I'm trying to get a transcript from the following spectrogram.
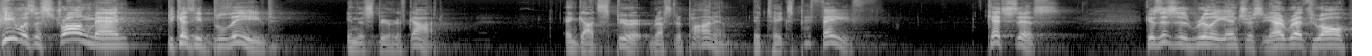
He was a strong man because he believed in the Spirit of God. And God's Spirit rested upon him. It takes faith. Catch this, because this is really interesting. I read through all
